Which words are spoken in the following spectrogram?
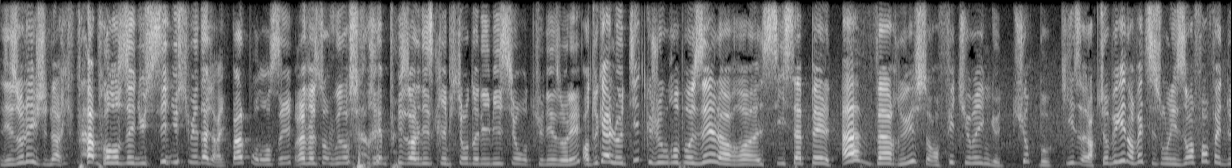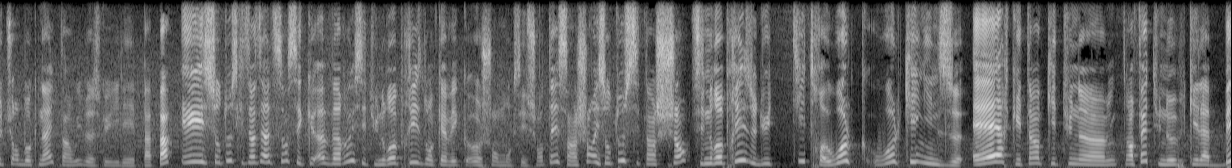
Désolé, je n'arrive pas à prononcer du C du suédois, j'arrive pas à le prononcer. De toute façon, vous en saurez plus dans la description de l'émission. Je suis désolé. En tout cas, le titre que je vais vous proposer, alors, euh, s'il s'appelle Avarus en featuring Turbo Kids. Alors, Turbo Kids, en fait, ce sont les enfants en fait de Turbo Knight, hein, oui, parce qu'il est papa. Et surtout, ce qui est intéressant, c'est que Avarus est une reprise, donc avec au chant, donc c'est chanté, c'est un chant, et surtout, c'est un chant, c'est une reprise du titre Walk, Walking in the Air, qui est un, qui est une, euh, en fait, une, qui est la BO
